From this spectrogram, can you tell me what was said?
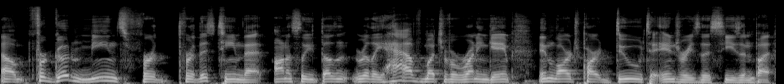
um, for good means for for this team that honestly doesn't really have much of a running game in large part due to injuries this season. But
